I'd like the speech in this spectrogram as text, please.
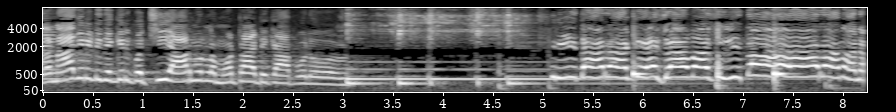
ఎలనాగిరెడ్డి దగ్గరికి వచ్చి ఆర్నూర్ల మోటాటి కాపులు. శ్రీధర కేశవ సీతారమణ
